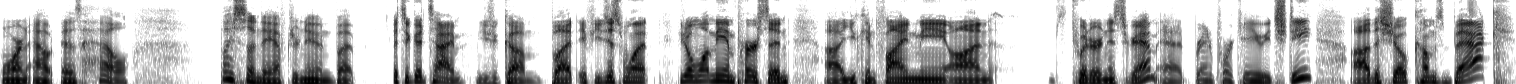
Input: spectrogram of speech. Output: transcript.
worn out as hell by Sunday afternoon. But it's a good time. You should come. But if you just want, if you don't want me in person, uh, you can find me on Twitter and Instagram at Brandon4KUHD. Uh, the show comes back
